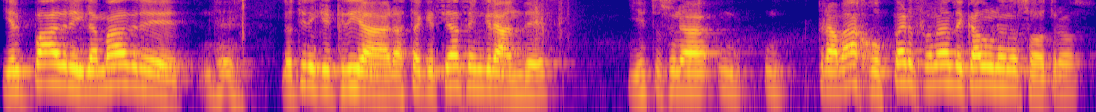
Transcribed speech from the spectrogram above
y el padre y la madre lo tienen que criar hasta que se hacen grandes. Y esto es un trabajo personal de cada uno de nosotros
